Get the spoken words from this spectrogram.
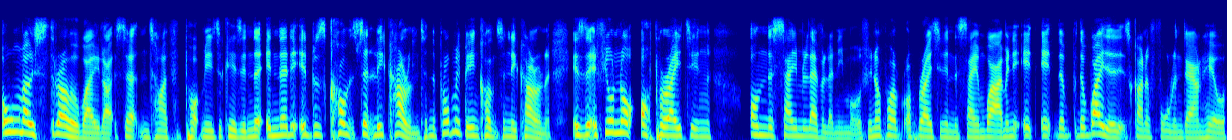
almost throwaway like certain type of pop music is in that in that it was constantly current and the problem with being constantly current is that if you're not operating on the same level anymore. If you're not op- operating in the same way i mean it, it the, the way that it's kind of fallen downhill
